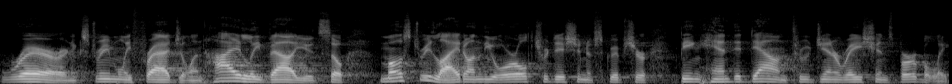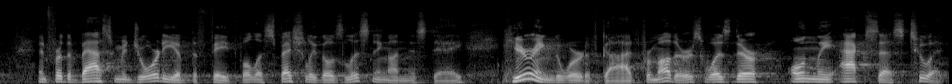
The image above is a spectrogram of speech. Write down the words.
rare and extremely fragile and highly valued. So most relied on the oral tradition of Scripture being handed down through generations verbally. And for the vast majority of the faithful, especially those listening on this day, hearing the Word of God from others was their only access to it.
